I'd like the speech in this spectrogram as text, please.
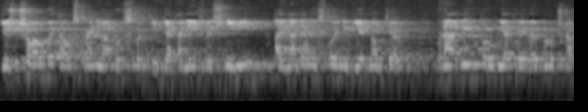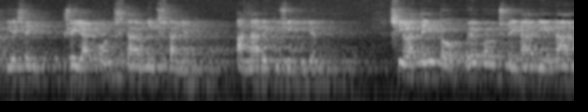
Ježišova obeta odstránila muž smrti, vďaka nej sme s nimi aj naďalej spojení v jednom tele. V nádeji, ktorú vyjadruje veľkonočná pieseň, že jak on stál, my vstaneme a na veky žiť budeme. Sila tejto veľkonočnej nádeje nám,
